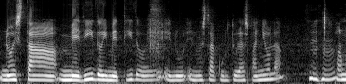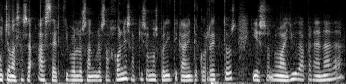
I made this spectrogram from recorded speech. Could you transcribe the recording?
no está medido y metido en, nuestra cultura española. Son mucho más asertivos los anglosajones, aquí somos políticamente correctos y eso no ayuda para nada.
